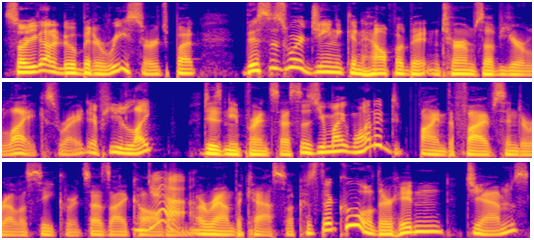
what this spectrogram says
So you got to do a bit of research, but this is where Genie can help a bit in terms of your likes, right? If you like Disney princesses, you might want to find the five Cinderella secrets, as I call Yeah. them, around the castle because they're cool. They're hidden gems.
